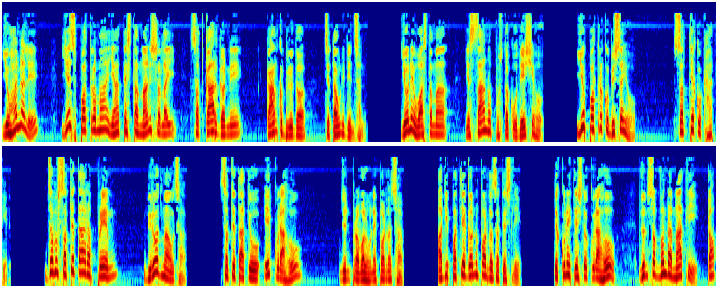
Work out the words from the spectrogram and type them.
योहानले यस पत्रमा यहाँ त्यस्ता मानिसहरूलाई सत्कार गर्ने कामको विरूद्ध चेतावनी दिन्छन्। यो नै वास्तवमा यस सानो पुस्तकको उद्देश्य हो। यो पत्रको विषय हो सत्यको खातिर। जब सत्यता र प्रेम विरोधमा आउँछ सत्यता त्यो एक कुरा हो जुन प्रबल हुनै पर्दछ। अधिपत्य गर्नु पर्दछ त्यसले। त्यो कुनै त्यस्तो कुरा हो जुन सबभन्दा माथि टप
